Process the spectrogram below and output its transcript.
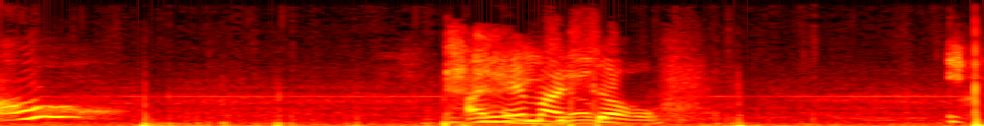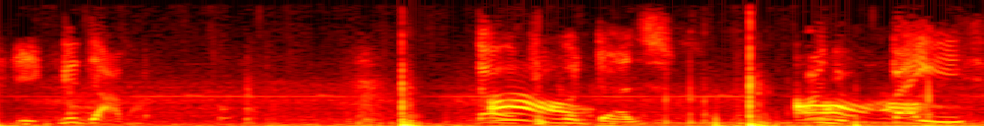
Oh. I hit myself. Good job. That Ow. what ah. good does. Ow. On your ah. face.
